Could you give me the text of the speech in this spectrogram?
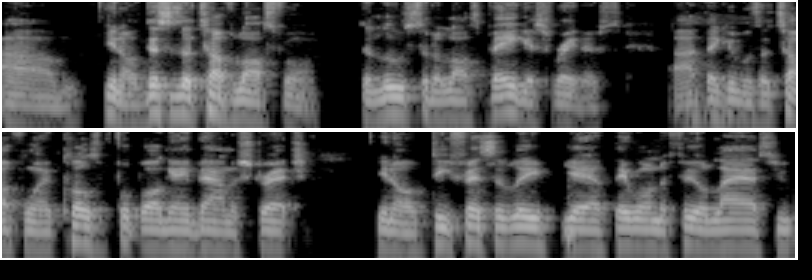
um, you know this is a tough loss for them to lose to the Las Vegas Raiders. I think it was a tough one, close football game down the stretch. You know, defensively, yeah, they were on the field last. You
